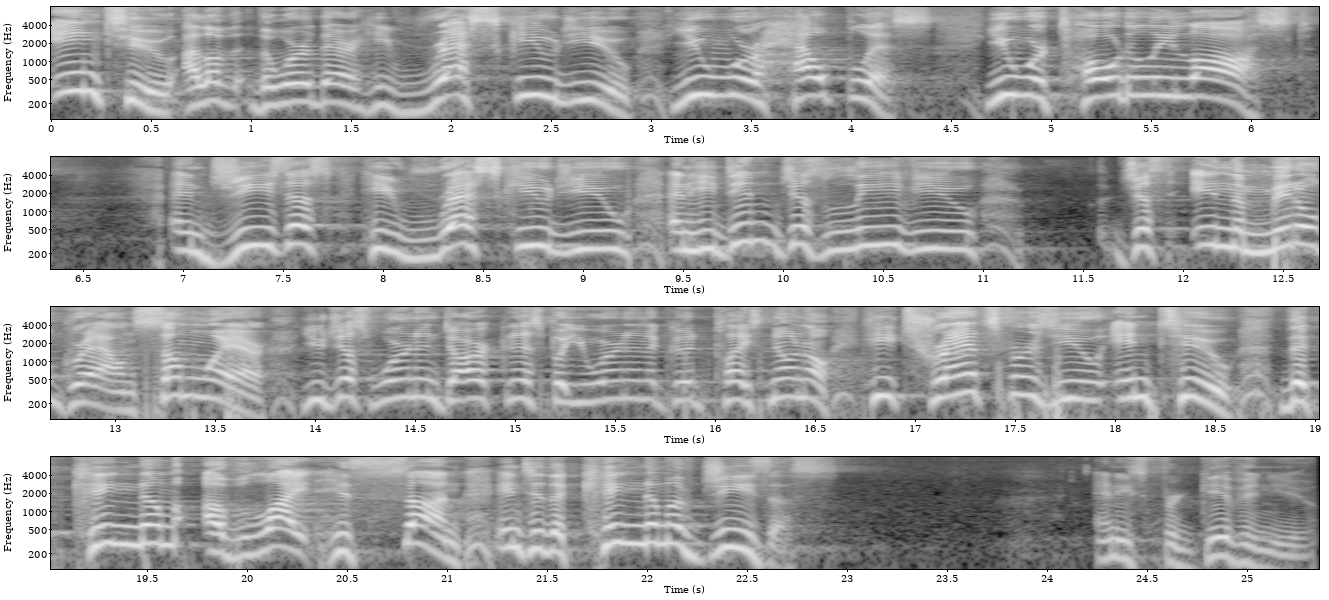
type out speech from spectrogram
into, I love the word there, he rescued you. You were helpless, you were totally lost. And Jesus, he rescued you, and he didn't just leave you just in the middle ground somewhere. You just weren't in darkness, but you weren't in a good place. No, no. He transfers you into the kingdom of light, his son, into the kingdom of Jesus. And he's forgiven you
